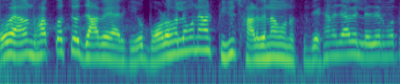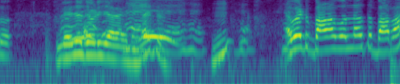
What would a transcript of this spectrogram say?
ও এমন ভাব করছে, ও যাবে আর কি। ও বড় হলে মনে আমার পিছু ছাড়বে না মনে হচ্ছে। যেখানে যাবে লেজের মতো লেজে জড়িয়ে যাবে তাই তো? হুম? এবার একটু বাবা বল দাও তো, বাবা।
